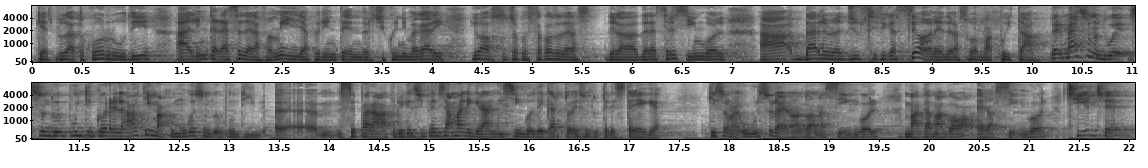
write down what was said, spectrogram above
che è sposato con Rudy, ha l'interesse della famiglia, per intenderci. Quindi magari io associo questa cosa della- della- dell'essere single a darle una giustificazione della sua vacuità. Per me sono due, sono due punti correlati, ma comunque sono due punti ehm, separati, perché se ci pensiamo alle grandi single dei cartoni sono tutte le streghe. Chi sono? Ursula era una donna single, Maga Magò era single, Circe,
